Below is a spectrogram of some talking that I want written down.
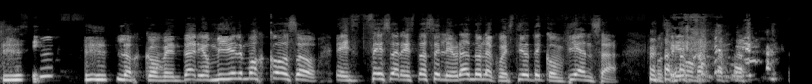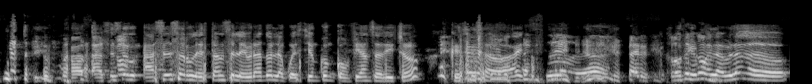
Sí. Los comentarios. Miguel Moscoso. es- César está celebrando la cuestión de confianza. José Gómez, A, a César, a César le están celebrando la cuestión con confianza, ¿has dicho? ¿Qué es esa vaina? José Qué Com, mal hablado.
